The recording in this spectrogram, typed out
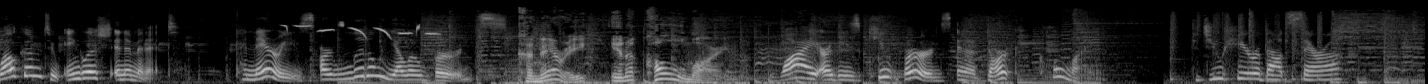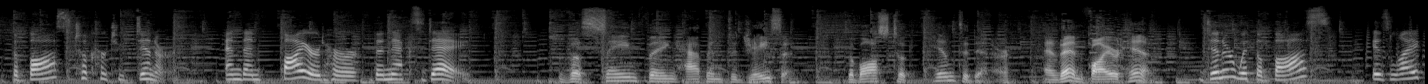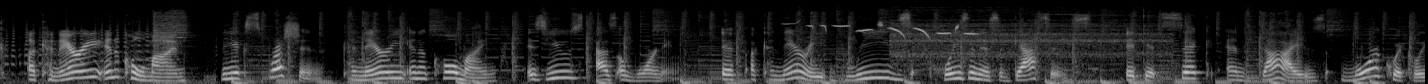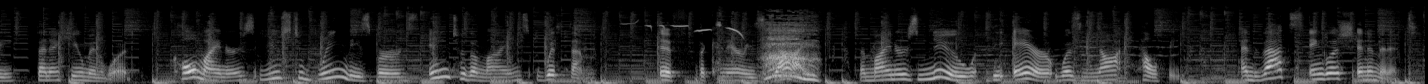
Welcome to English in a Minute. Canaries are little yellow birds. Canary in a coal mine. Why are these cute birds in a dark coal mine? Did you hear about Sarah? The boss took her to dinner and then fired her the next day. The same thing happened to Jason. The boss took him to dinner and then fired him. Dinner with the boss is like a canary in a coal mine. The expression canary in a coal mine is used as a warning. If a canary breathes poisonous gases, it gets sick and dies more quickly than a human would. Coal miners used to bring these birds into the mines with them. If the canaries died, the miners knew the air was not healthy. And that's English in a minute.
